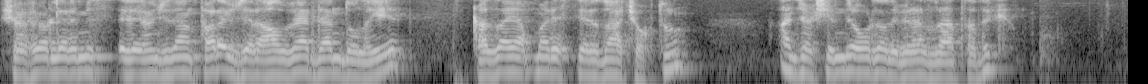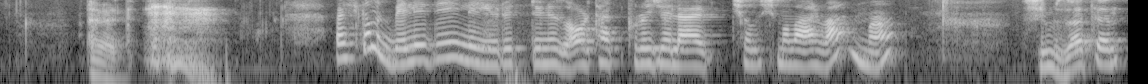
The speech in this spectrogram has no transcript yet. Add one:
şoförlerimiz e, önceden para üzeri al verden dolayı kaza yapma riskleri daha çoktu. Ancak şimdi orada da biraz rahatladık. Evet. Başkanım belediye ile yürüttüğünüz ortak projeler, çalışmalar var mı? Şimdi zaten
